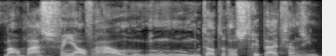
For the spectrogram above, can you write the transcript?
maar op basis van jouw verhaal, hoe, hoe, hoe moet dat er als strip uit gaan zien?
